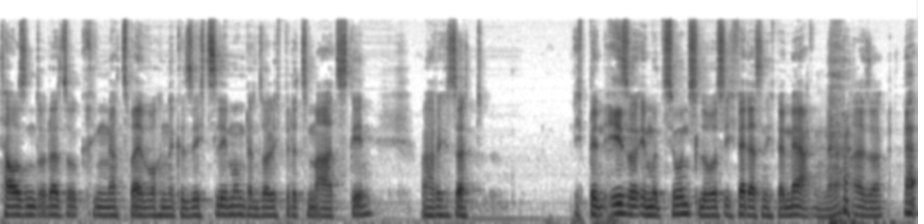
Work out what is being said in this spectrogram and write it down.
1000 oder so kriegen nach zwei Wochen eine Gesichtslähmung, dann soll ich bitte zum Arzt gehen. Und habe ich gesagt, ich bin eh so emotionslos, ich werde das nicht bemerken. Ne? Also ja.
